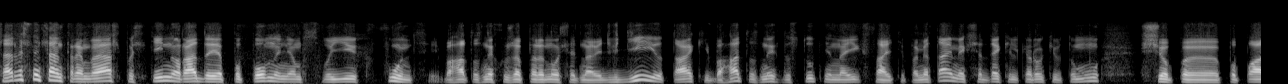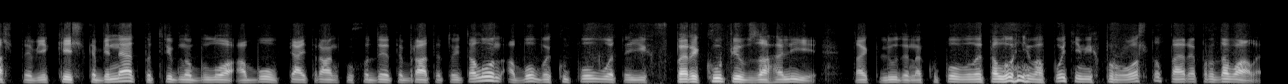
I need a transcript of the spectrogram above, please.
Сервісний центр МВС постійно радує поповненням своїх функцій. Багато з них вже переносять навіть в дію, так, і багато з них доступні на їх сайті. Пам'ятаємо, як ще декілька років тому, щоб е, попасти в якийсь кабінет, потрібно було або в 5 ранку ходити, брати той талон, або викуповувати їх в перекупі взагалі. Так, люди накуповували талонів, а потім їх просто перепродавали.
